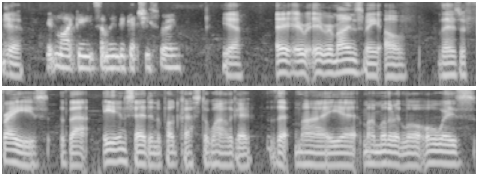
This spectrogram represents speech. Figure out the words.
Yeah. it might be something that gets you through. Yeah. It, it, it reminds me of there's a phrase that Ian said in the podcast a while ago that my uh, my mother-in-law always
